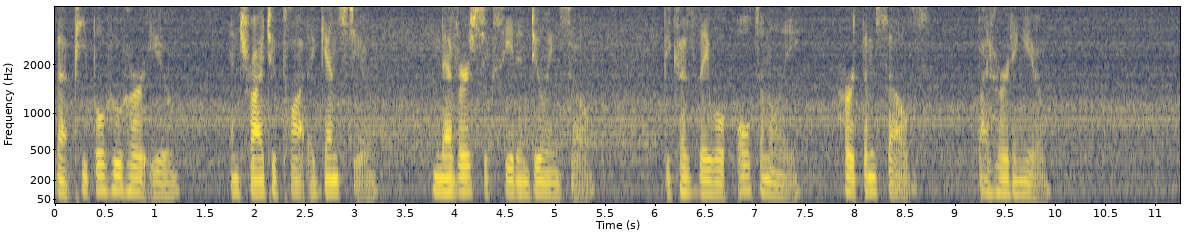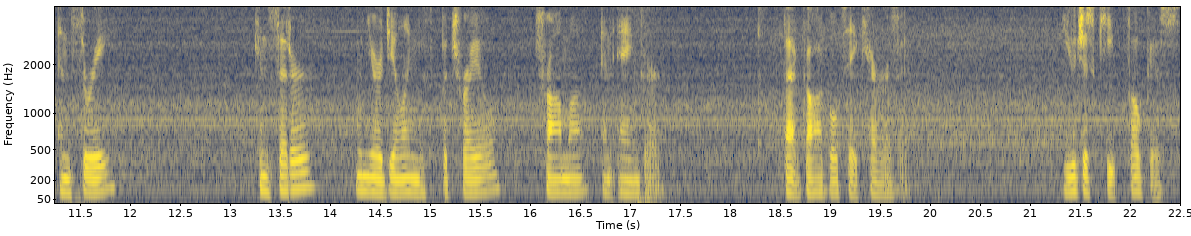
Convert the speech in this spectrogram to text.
that people who hurt you and try to plot against you never succeed in doing so because they will ultimately hurt themselves by hurting you. And three, consider when you're dealing with betrayal, trauma, and anger that God will take care of it. You just keep focus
